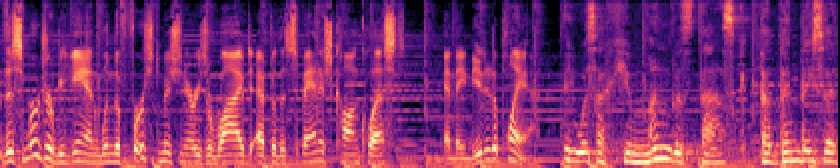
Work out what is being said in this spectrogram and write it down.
This merger began when the first missionaries arrived after the Spanish conquest and they needed a plan. It was a humongous task that then they said,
